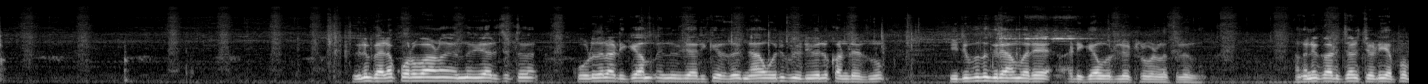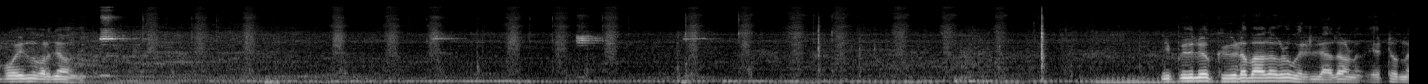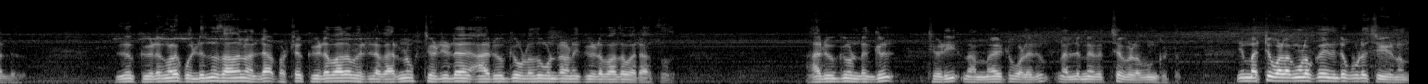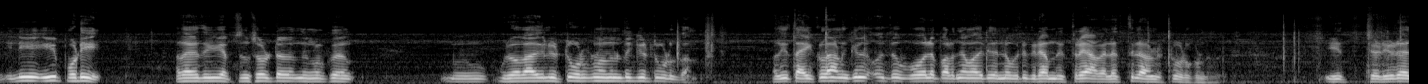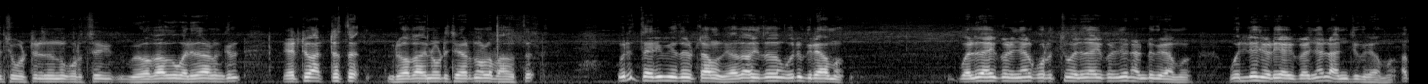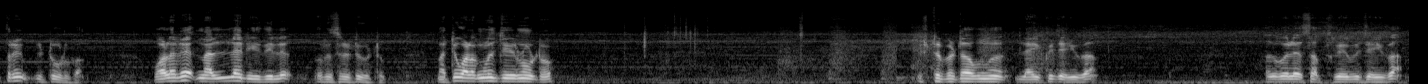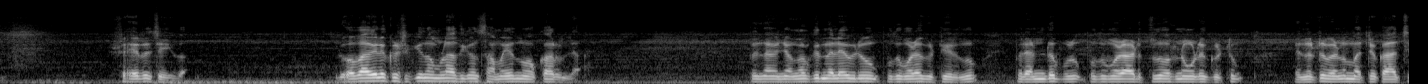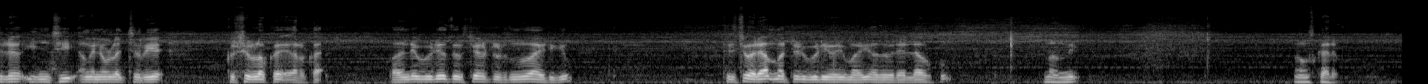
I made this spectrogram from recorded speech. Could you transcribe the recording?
ഇതിന് വില കുറവാണ് എന്ന് വിചാരിച്ചിട്ട് കൂടുതൽ അടിക്കാം എന്ന് വിചാരിക്കരുത്. ഞാൻ ഒരു വീഡിയോയിൽ കണ്ടിരുന്നു ഇരുപത് ഗ്രാം വരെ അടിക്കാം ഒരു ലിറ്റർ വെള്ളത്തിൽ നിന്ന് അങ്ങനെയൊക്കെ അടിച്ചാൽ ചെടി എപ്പോൾ പോയെന്ന് പറഞ്ഞാൽ മതി. ഇനിയിപ്പോൾ ഇതിൽ കീടബാധകൾ വരില്ല അതാണ് ഏറ്റവും നല്ലത്. ഇത് കീടങ്ങളെ കൊല്ലുന്ന സാധനമല്ല പക്ഷേ കീടബാധ വരില്ല. കാരണം ചെടിയുടെ ആരോഗ്യം ഉള്ളത് കൊണ്ടാണ് കീടബാധ വരാത്തത്. ആരോഗ്യമുണ്ടെങ്കിൽ ചെടി നന്നായിട്ട് വളരും നല്ല മികച്ച വിളവും കിട്ടും. ഇനി മറ്റു വളങ്ങളൊക്കെ ഇതിന്റെ കൂടെ ചെയ്യണം. ഇനി ഈ പൊടി അതായത് ഈ എപ്സം സോൾട്ട് നിങ്ങൾക്ക് ഗ്രോ ബാഗിൽ ഇട്ട് കൊടുക്കണമെന്നുണ്ടെങ്കിൽ ഇട്ട് കൊടുക്കാം. അത് ഈ തൈക്കളാണെങ്കിൽ ഇതുപോലെ പറഞ്ഞ മാതിരി തന്നെ ഒരു ഗ്രാം ഇത്രയും അകലത്തിലാണ് ഇട്ട് കൊടുക്കേണ്ടത് ഈ ചെടിയുടെ ചുവട്ടിൽ നിന്ന് കുറച്ച് ഗ്രോ ബാഗ് വലുതാണെങ്കിൽ ഏറ്റവും അറ്റത്ത് ഗ്രോ ബാഗിനോട് ചേർന്നുള്ള ഭാഗത്ത് ഒരു തരി വീതം ഇട്ടാൽ മതി. അതായത് ഒരു ഗ്രാം. വലുതായി കഴിഞ്ഞാൽ കുറച്ച് വലുതായി കഴിഞ്ഞാൽ രണ്ട് ഗ്രാം. വലിയ ചെടിയായി കഴിഞ്ഞാൽ അഞ്ച് ഗ്രാം. അത്രയും ഇട്ട് കൊടുക്കാം. വളരെ നല്ല രീതിയിൽ റിസൾട്ട് കിട്ടും. മറ്റു വളങ്ങളും ചെയ്യണം കേട്ടോ. ഇഷ്ടപ്പെട്ട ഒന്ന് ലൈക്ക് ചെയ്യുക. അതുപോലെ സബ്സ്ക്രൈബ് ചെയ്യുക. ഷെയർ ചെയ്യുക ഗ്രോബാഗിലെ കൃഷിക്ക് നമ്മൾ അധികം സമയം നോക്കാറില്ല. പിന്നെ ഞങ്ങൾക്ക് ഇന്നലെ ഒരു പുതുമഴ കിട്ടിയിരുന്നു. ഇപ്പോൾ രണ്ട് പുതുമഴ അടുത്തത് പറഞ്ഞുകൂടെ കിട്ടും. എന്നിട്ട് വേണം മറ്റു കാച്ചിൽ ഇഞ്ചി അങ്ങനെയുള്ള ചെറിയ കൃഷികളൊക്കെ ഇറക്കാൻ. അപ്പോൾ അതിന്റെ വീഡിയോ തീർച്ചയായിട്ടും ഇടുന്നതായിരിക്കും. തിരിച്ചു വരാം മറ്റൊരു വീഡിയോയുമായി. അതുവരെ എല്ലാവർക്കും നന്ദി. നമസ്കാരം.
